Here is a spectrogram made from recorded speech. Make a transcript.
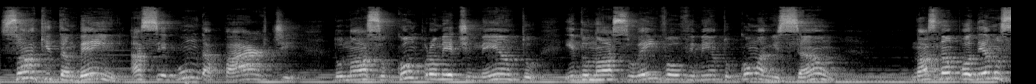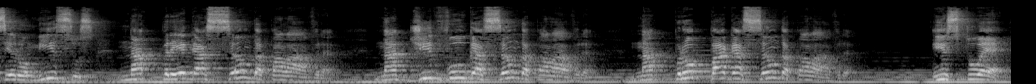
Só que também a segunda parte do nosso comprometimento e do nosso envolvimento com a missão, nós não podemos ser omissos na pregação da palavra, na divulgação da palavra, na propagação da palavra. Isto é,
